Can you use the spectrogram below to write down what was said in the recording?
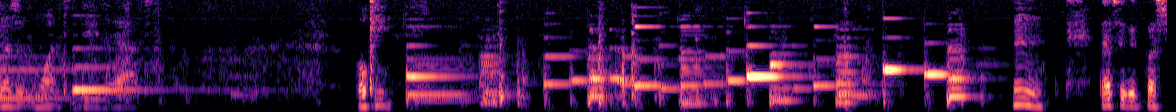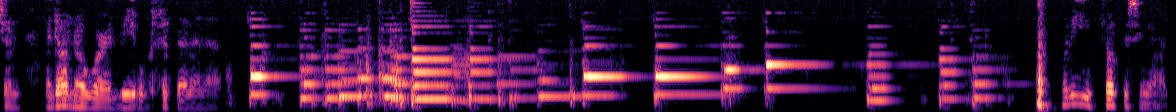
doesn't want to do that? Okay. Hmm, that's a good question. I don't know where I'd be able to fit that in at. What are you focusing on?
